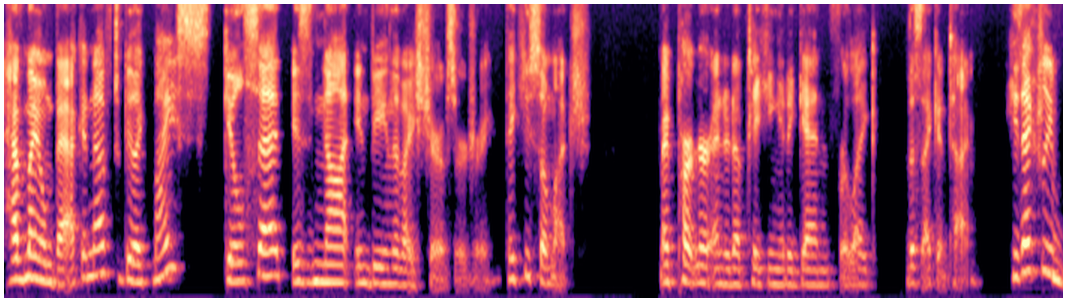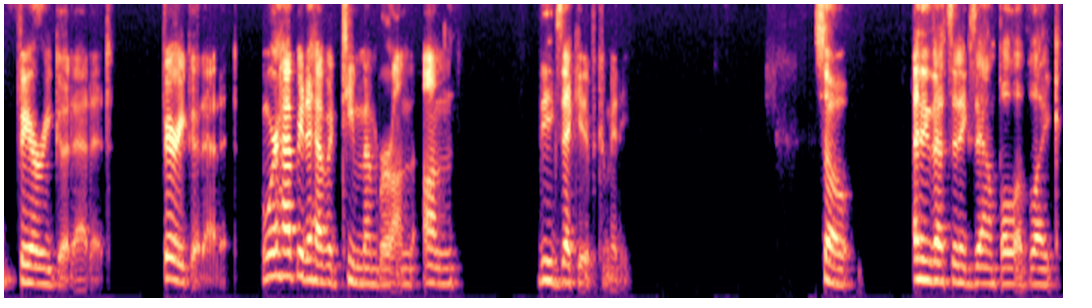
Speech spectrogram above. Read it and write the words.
have my own back enough to be like my skill set is not in being the vice chair of surgery. Thank you so much. My partner ended up taking it again for like the second time. He's actually very good at it. Very good at it. And we're happy to have a team member on on the executive committee. So I think that's an example of like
